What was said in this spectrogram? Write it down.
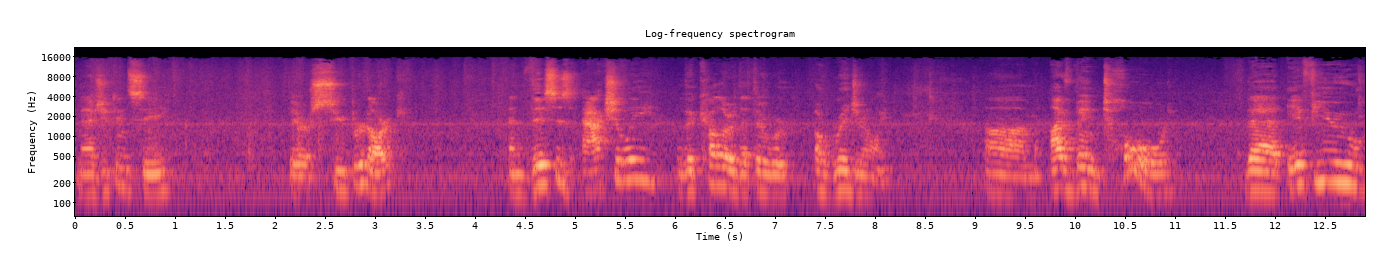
And as you can see, they are super dark. And this is actually the color that they were originally. Um, I've been told that if you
